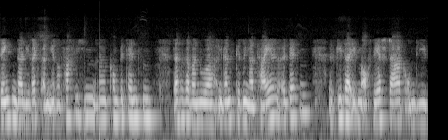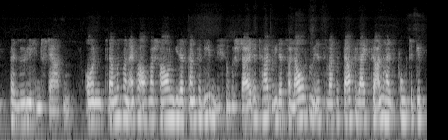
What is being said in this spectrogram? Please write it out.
denken da direkt an ihre fachlichen äh, Kompetenzen. Das ist aber nur ein ganz geringer Teil äh, dessen. Es geht da eben auch sehr stark um die persönlichen Stärken. Und da muss man einfach auch mal schauen, wie das ganze Leben sich so gestaltet hat, wie das verlaufen ist, was es da vielleicht für Anhaltspunkte gibt,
